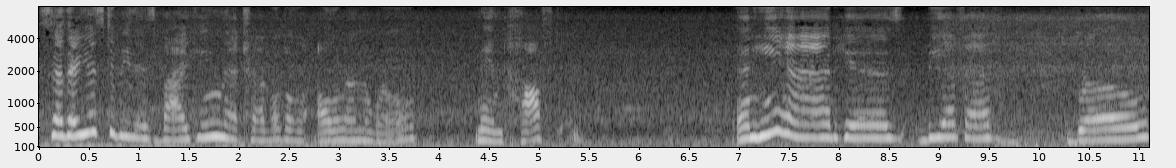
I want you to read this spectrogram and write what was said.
So there used to be this Viking that traveled all around the world named Halfdan. And he had his BFF bro,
